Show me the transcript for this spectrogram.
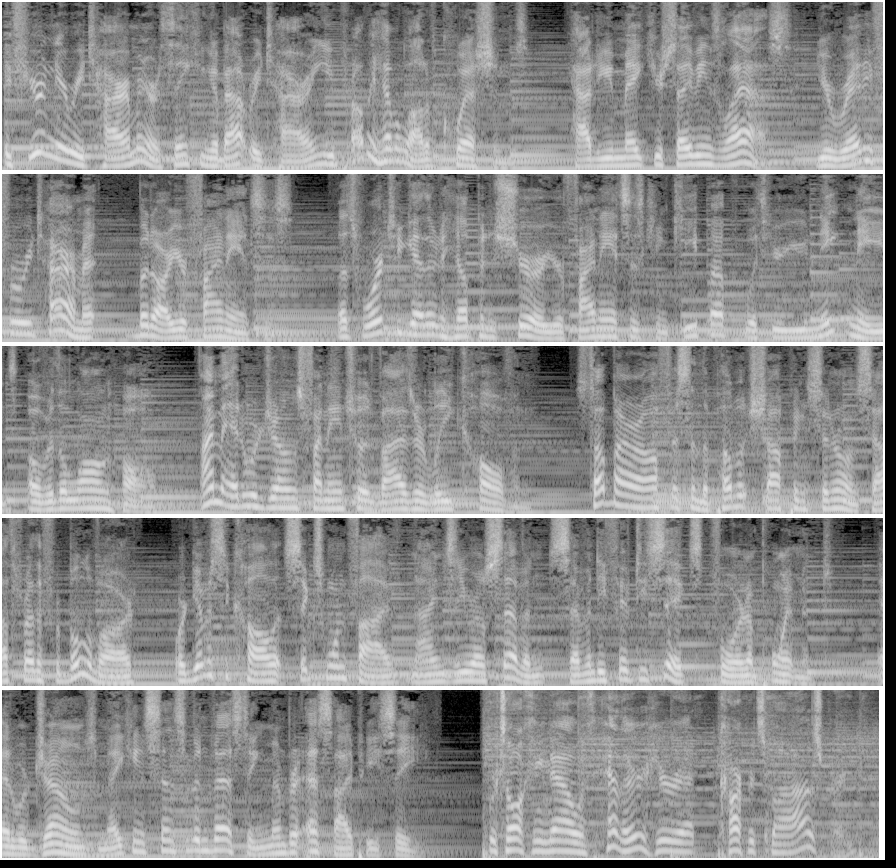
If you're near retirement or thinking about retiring, you probably have a lot of questions. How do you make your savings last? You're ready for retirement, but are your finances? Let's work together to help ensure your finances can keep up with your unique needs over the long haul. I'm Edward Jones financial advisor Lee Colvin. Stop by our office in the Public Shopping Center on South Rutherford Boulevard or give us a call at 615 907 7056 for an appointment. Edward Jones, Making Sense of Investing, member SIPC. We're talking now with Heather here at Carpets by Osborne.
